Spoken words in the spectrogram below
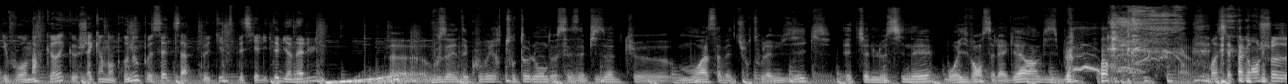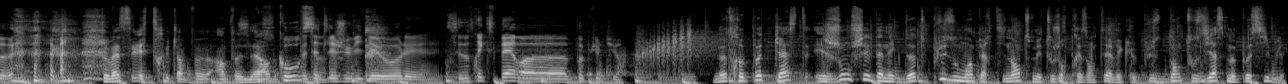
Et vous remarquerez que chacun d'entre nous possède sa petite spécialité bien à lui. Euh, vous allez découvrir tout au long de ces épisodes que moi, ça va être surtout la musique, Étienne le ciné, bon Yvan c'est la guerre hein, visiblement, Moi, c'est pas grand chose. Thomas c'est les trucs un peu, un peu nerd. Peut-être les jeux vidéo, les. c'est notre expert euh, pop culture. Notre podcast est jonché d'anecdotes plus ou moins pertinentes mais toujours présentées avec le plus d'enthousiasme possible.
